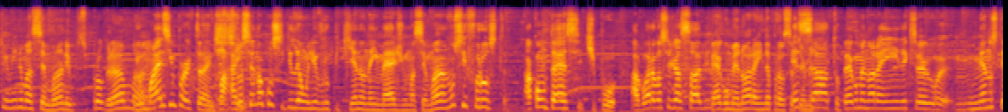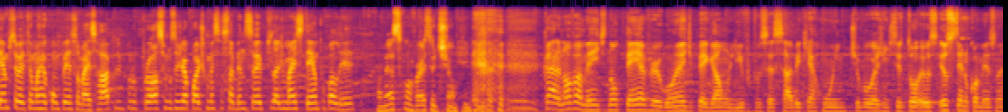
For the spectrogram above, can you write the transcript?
termine uma semana e se programa. E o mais importante, Vai. se você não conseguir ler um livro pequeno nem médio em uma semana, não se frustra. Acontece. Tipo, agora você já sabe. Pega o menor ainda pra você terminar. Exato, pega o menor ainda, que você vai, em menos tempo você vai ter uma recompensa mais rápido e pro próximo você já pode começar sabendo que você vai precisar de mais tempo pra ler. Começa com verso de shampoo. Cara, novamente, não tenha vergonha de pegar um livro que você sabe que é ruim. Tipo, a gente citou, eu, eu citei no começo, né?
